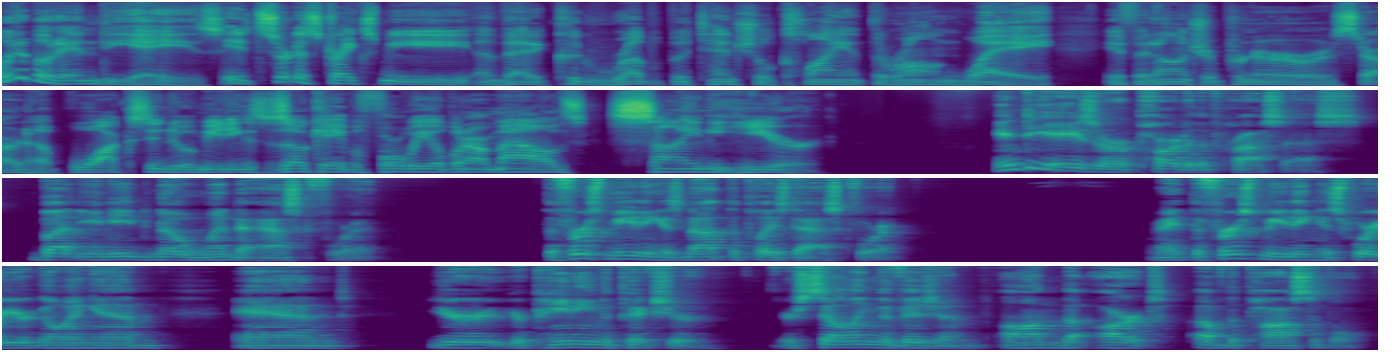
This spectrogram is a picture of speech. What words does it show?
what about NDAs? It sort of strikes me that it could rub a potential client the wrong way if an entrepreneur or a startup walks into a meeting and says, okay, before we open our mouths, sign here. NDAs are a part of the process, but you need to know when to ask for it. The first meeting is not the place to ask for it. Right? The first meeting is where you're going in and you're you're painting the picture. You're selling the vision on the art of the possible,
